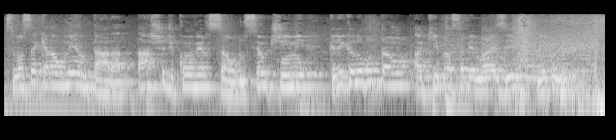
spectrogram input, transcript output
se você quer aumentar a taxa de conversão do seu time, clica no botão aqui para saber mais e vem comigo.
